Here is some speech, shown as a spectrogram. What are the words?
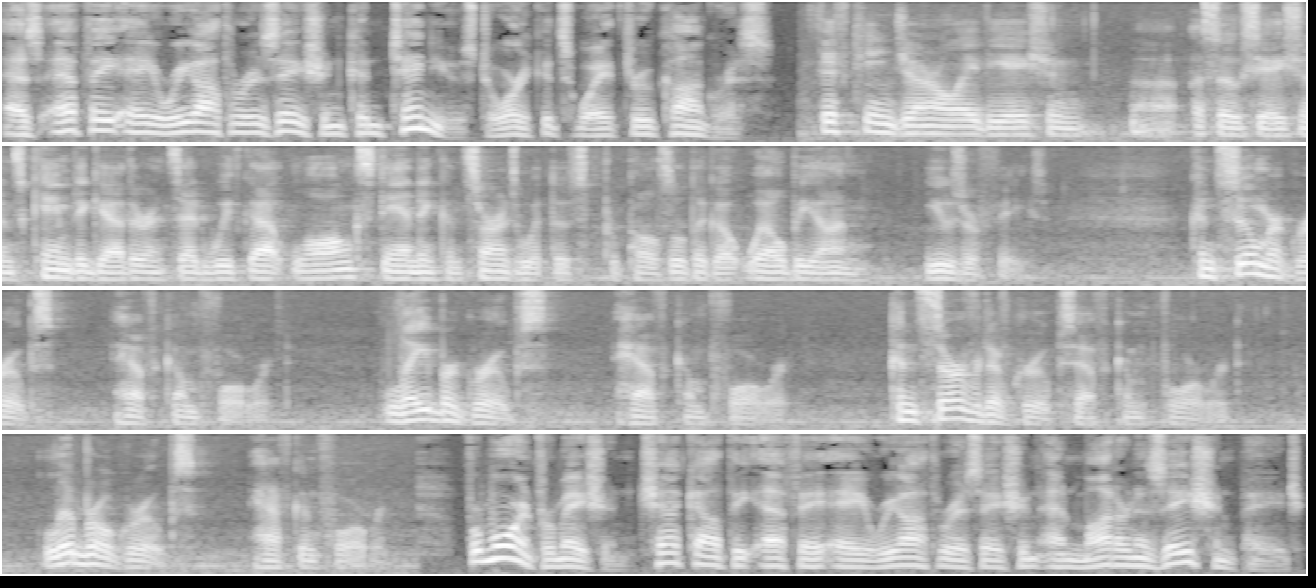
as FAA reauthorization continues to work its way through Congress. 15 general aviation uh, associations came together and said we've got long standing concerns with this proposal that go well beyond user fees. Consumer groups have come forward, labor groups have come forward, conservative groups have come forward, liberal groups have come forward. For more information, check out the FAA Reauthorization and Modernization page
